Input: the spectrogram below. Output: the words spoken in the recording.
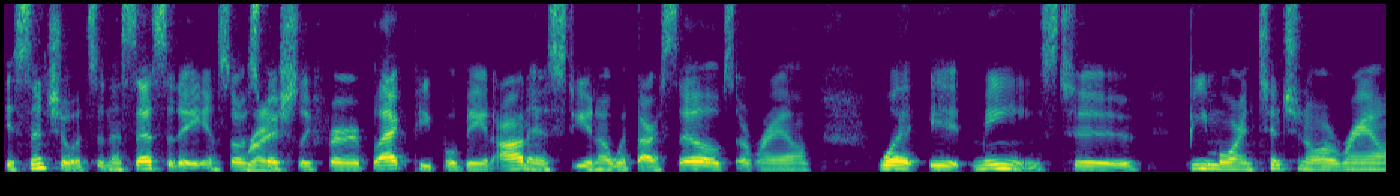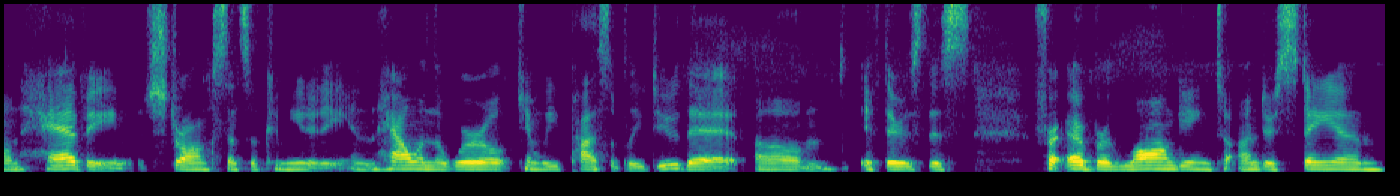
essential it's a necessity and so especially right. for black people being honest you know with ourselves around what it means to be more intentional around having a strong sense of community and how in the world can we possibly do that um, if there's this forever longing to understand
